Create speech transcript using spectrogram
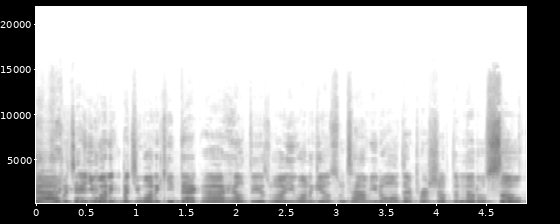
nah, but you want to, but you want to keep Dak uh, healthy as well. You want to give him some time. You don't want that pressure up the middle. So.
